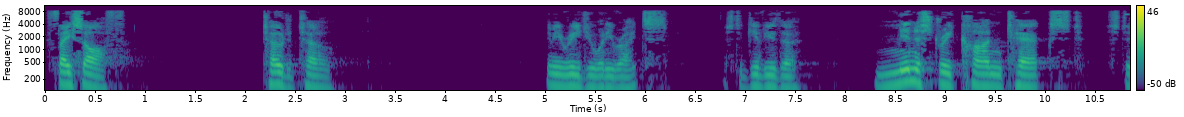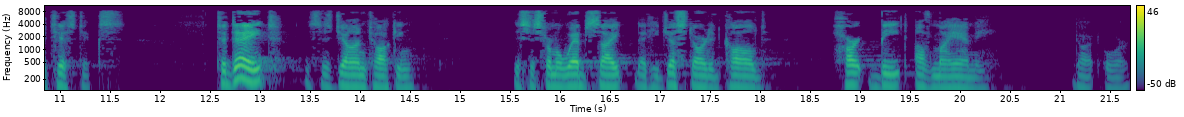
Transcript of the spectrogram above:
Face off, toe to toe. Let me read you what he writes, just to give you the ministry context statistics. To date, this is John talking. This is from a website that he just started called heartbeatofmiami.org.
